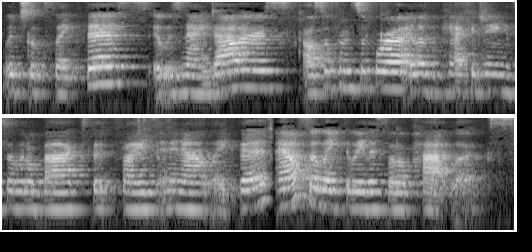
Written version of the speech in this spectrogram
which looks like this. It was $9. Also from Sephora. I love the packaging. It's a little box that slides in and out like this. I also like the way this little pot looks.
